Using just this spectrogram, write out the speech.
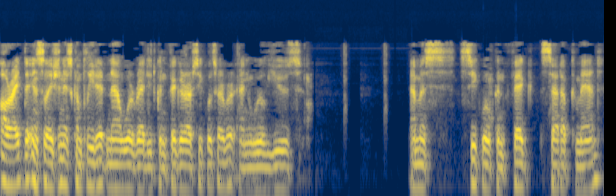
All right, the installation is completed. Now we're ready to configure our SQL Server and we'll use MS SQL config setup command.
